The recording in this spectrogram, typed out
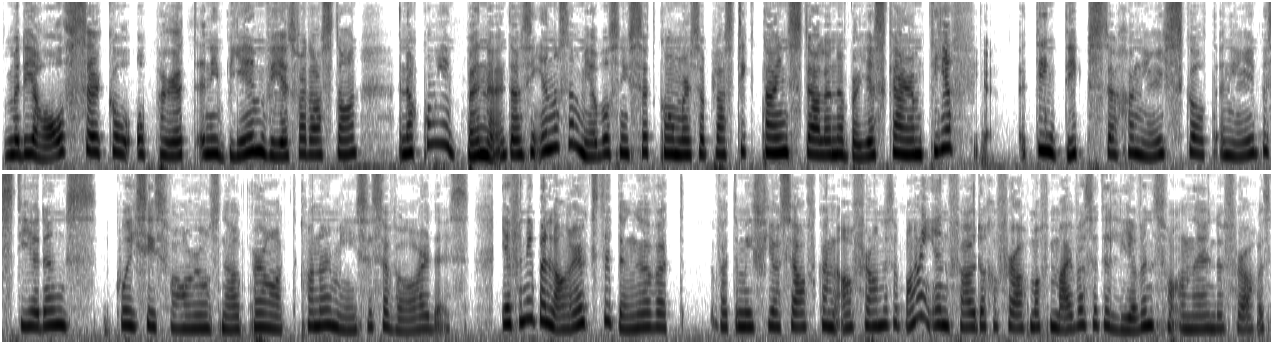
met die halfsirkel oprit in die BMW's wat daar staan. En dan kom jy binne, dan is die enigste meubels in die sitkamer se plastiek tuinstel en 'n breë skerm TV. Ten diepste gaan hierdie skuld in hierdie bestedings kwessies waaroor ons nou praat, gaan oor mense se waardes. Een van die belangrikste dinge wat wat 'n mens vir jouself kan afvra. Dit is 'n baie eenvoudige vraag, maar vir my was dit 'n lewensveranderende vraag. Is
